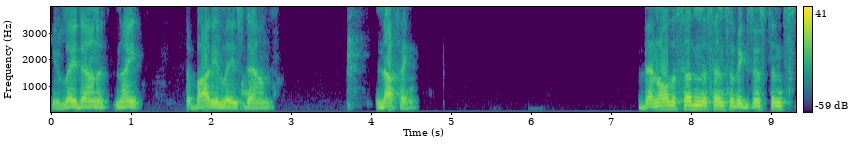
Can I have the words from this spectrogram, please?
You lay down at night, the body lays down, nothing. Then all of a sudden, the sense of existence,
